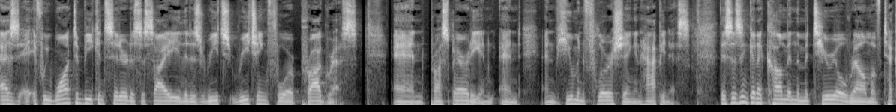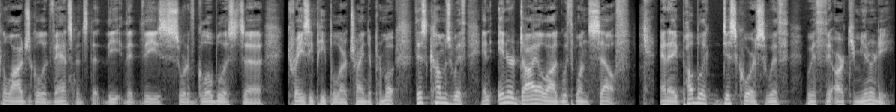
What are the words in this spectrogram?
as if we want to be considered a society that is reach, reaching for progress and prosperity and and and human flourishing and happiness this isn't going to come in the material realm of technological advancements that the that these sort of globalist uh, crazy people are trying to promote. This comes with an inner dialogue with oneself and a public discourse with with the, our community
